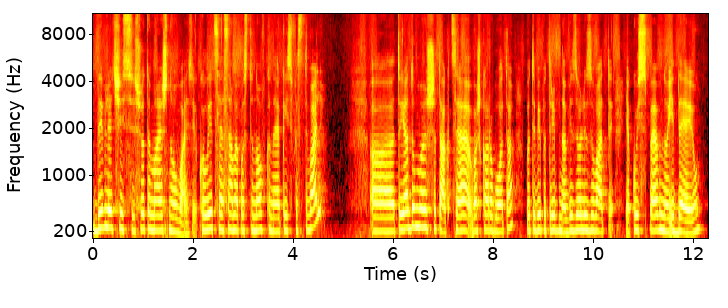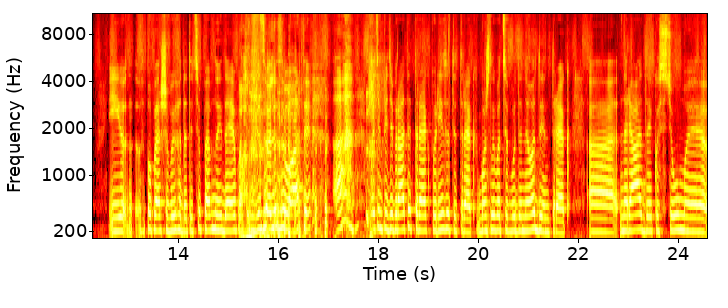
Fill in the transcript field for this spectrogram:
Дивлячись, що ти маєш на увазі. Коли це саме постановка на якийсь фестиваль, е, то я думаю, що так, це важка робота, бо тобі потрібно візуалізувати якусь певну ідею. І, по-перше, вигадати цю певну ідею, потім візуалізувати, а потім підібрати трек, порізати трек. Можливо, це буде не один трек. Е, наряди, костюми,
